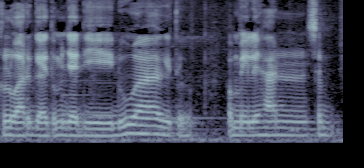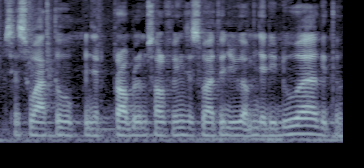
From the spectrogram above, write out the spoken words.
keluarga itu menjadi dua gitu. Pemilihan se sesuatu problem solving sesuatu juga menjadi dua gitu.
